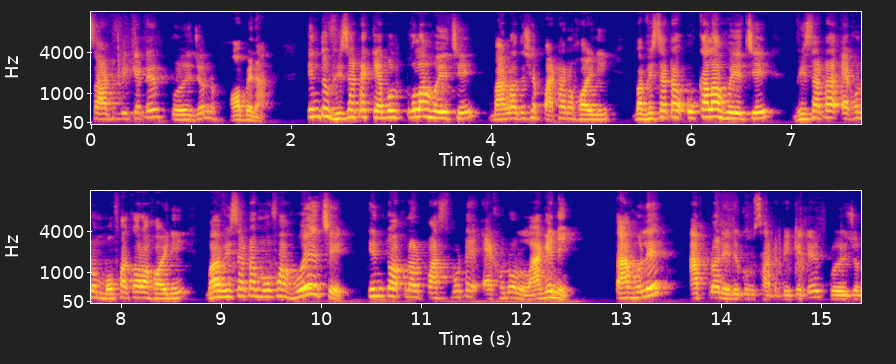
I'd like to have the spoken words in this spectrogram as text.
সার্টিফিকেটের প্রয়োজন হবে না। কিন্তু ভিসাটা কেবল তোলা হয়েছে, বাংলাদেশে পাঠানো হয়নি, বা ভিসাটা ওকালা হয়েছে, ভিসাটা এখনও মোফা করা হয়নি, বা ভিসাটা মোফা হয়েছে, কিন্তু আপনার পাসপোর্টে এখনও লাগেনি, তাহলে আপনার এরকম সার্টিফিকেটের প্রয়োজন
